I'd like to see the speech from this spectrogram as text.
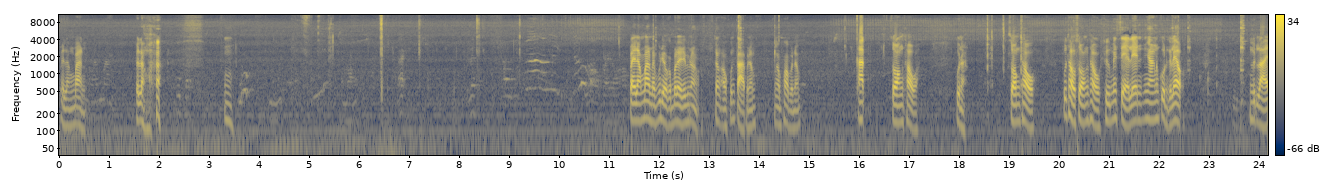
ไปหลังบ้าน ไปหลังบ้านอืม ไปล้างบ้านไปผู้เดียวกับอะไรได้พี่น้องต้องเอาคุณตาไปน้ำเอาพ่อไปน้ำคักซองเท่าอะพูดนะซองเท่า ผู้เท่าซองเท่าถือไม่เสียเล่นยางน้ำกุ่นกันแล้วงึดหลาย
